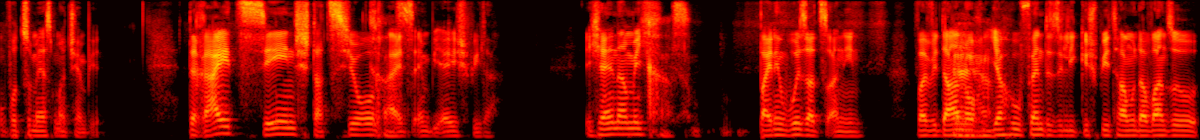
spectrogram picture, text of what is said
und wurde zum ersten Mal Champion. 13 Stationen als NBA-Spieler. Ich erinnere mich Krass. bei den Wizards an ihn, weil wir da Ja, noch ja. Yahoo Fantasy League gespielt haben und da waren so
